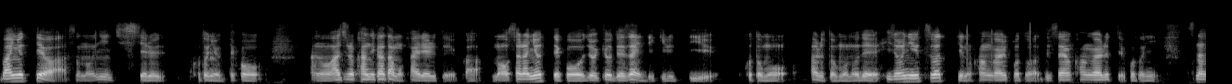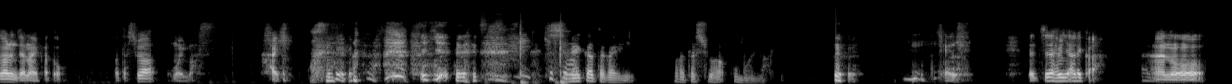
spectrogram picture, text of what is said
場合によってはその認知してることによってこう、あの味の感じ方も変えれるというか、まあ、お皿によってこう状況をデザインできるっていうこともあると思うので、非常に器っていうのを考えることは、デザインを考えるっていうことにつながるんじゃないかと、私は思います。はい。締め方がいい。私は思います。確かに。ちなみにあれか。あの、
